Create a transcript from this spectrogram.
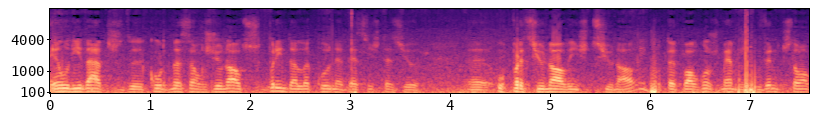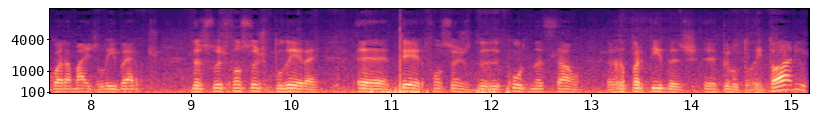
em unidades de coordenação regional, suprindo a lacuna dessa instância uh, operacional e institucional, e, portanto, alguns membros do governo que estão agora mais libertos das suas funções poderem ter funções de coordenação repartidas uh, pelo território.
